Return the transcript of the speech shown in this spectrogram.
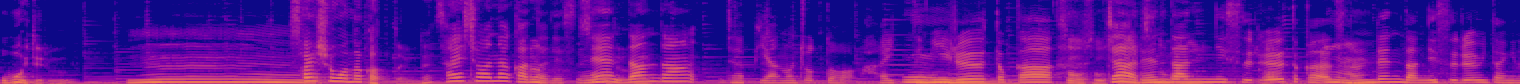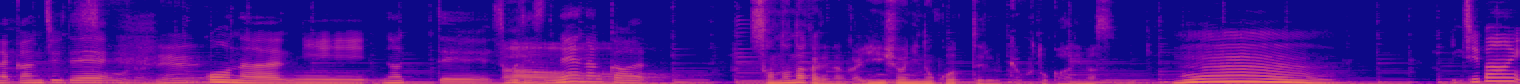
覚えてる、うーん。最初はなかったよね。最初はなかったですね。ね。だんだんじゃあピアノちょっと入ってみるとか、じゃあ連弾にするとか、うん三連弾にするみたいな感じでね。コーナーになってそうですね。なんかその中でなんか印象に残ってる曲とかあります？うーん一番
